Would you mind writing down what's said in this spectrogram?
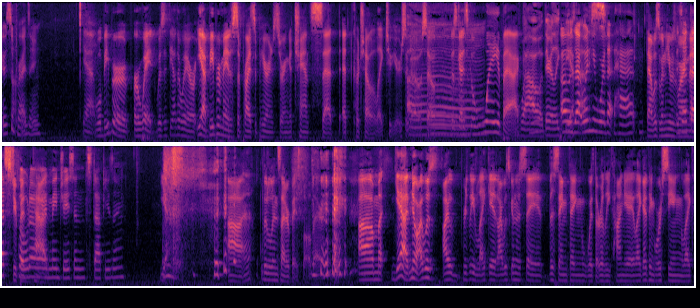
it was surprising. Yeah. yeah. Well, Bieber, or wait, was it the other way? Or yeah, Bieber made a surprise appearance during a chance set at Coachella like two years ago. so those guys go way back. Wow, they're like. Oh, is that when he wore that hat? That was when he was Is wearing that that, stupid photo hat. I made Jason stop using? Yes. uh, little insider baseball there. um, yeah, no, I was, I really like it. I was gonna say the same thing with early Kanye. Like, I think we're seeing like,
